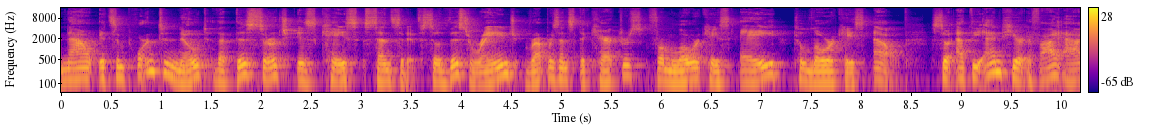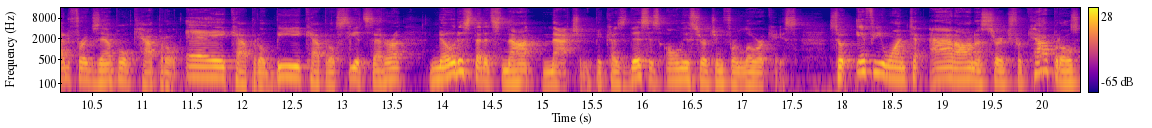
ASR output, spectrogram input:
Now, it's important to note that this search is case sensitive. So this range represents the characters from lowercase a to lowercase l. So at the end here, if I add, for example, capital A, capital B, capital C, etc., notice that it's not matching because this is only searching for lowercase. So if you want to add on a search for capitals,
